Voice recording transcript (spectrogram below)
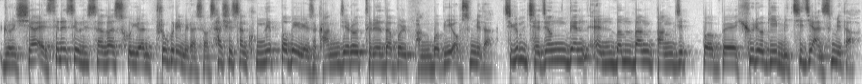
러시아 SNS 회사가 소유한 프로그램이라서 사실상 국내법에 의해서 강제로 들여다볼 방법이 없습니다. 지금 제정된 N번방 방지법에 효력이 미치지 않습니다.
